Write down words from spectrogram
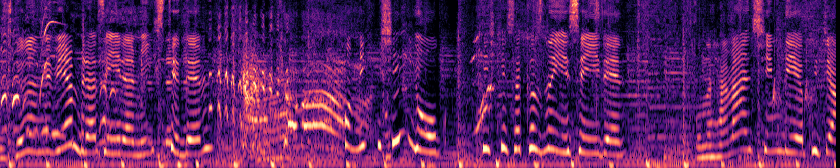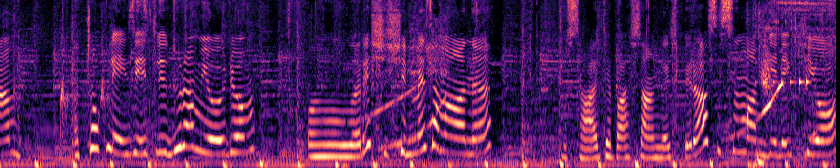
Üzgünüm Vivian biraz eğlenmek istedim. Komik bir şey yok. Keşke sakızını yeseydin. Bunu hemen şimdi yapacağım. Çok lezzetli duramıyorum. Onları şişirme zamanı. Bu sadece başlangıç. Biraz ısınmam gerekiyor.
